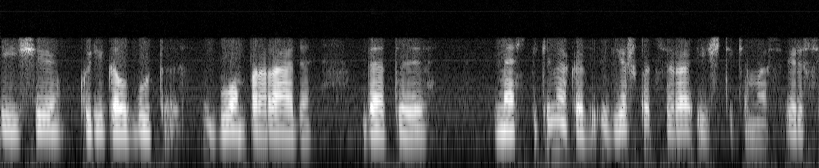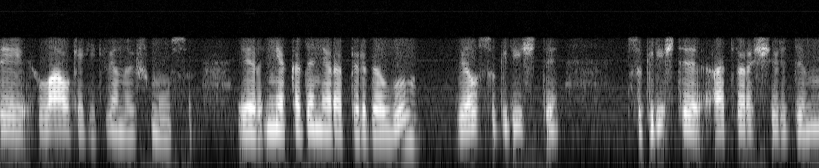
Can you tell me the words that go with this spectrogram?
ryšį, kurį galbūt buvom praradę. Bet mes tikime, kad viešpats yra ištikimas ir jisai laukia kiekvieno iš mūsų. Ir niekada nėra per vėlų vėl sugrįžti, sugrįžti atvirą širdim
